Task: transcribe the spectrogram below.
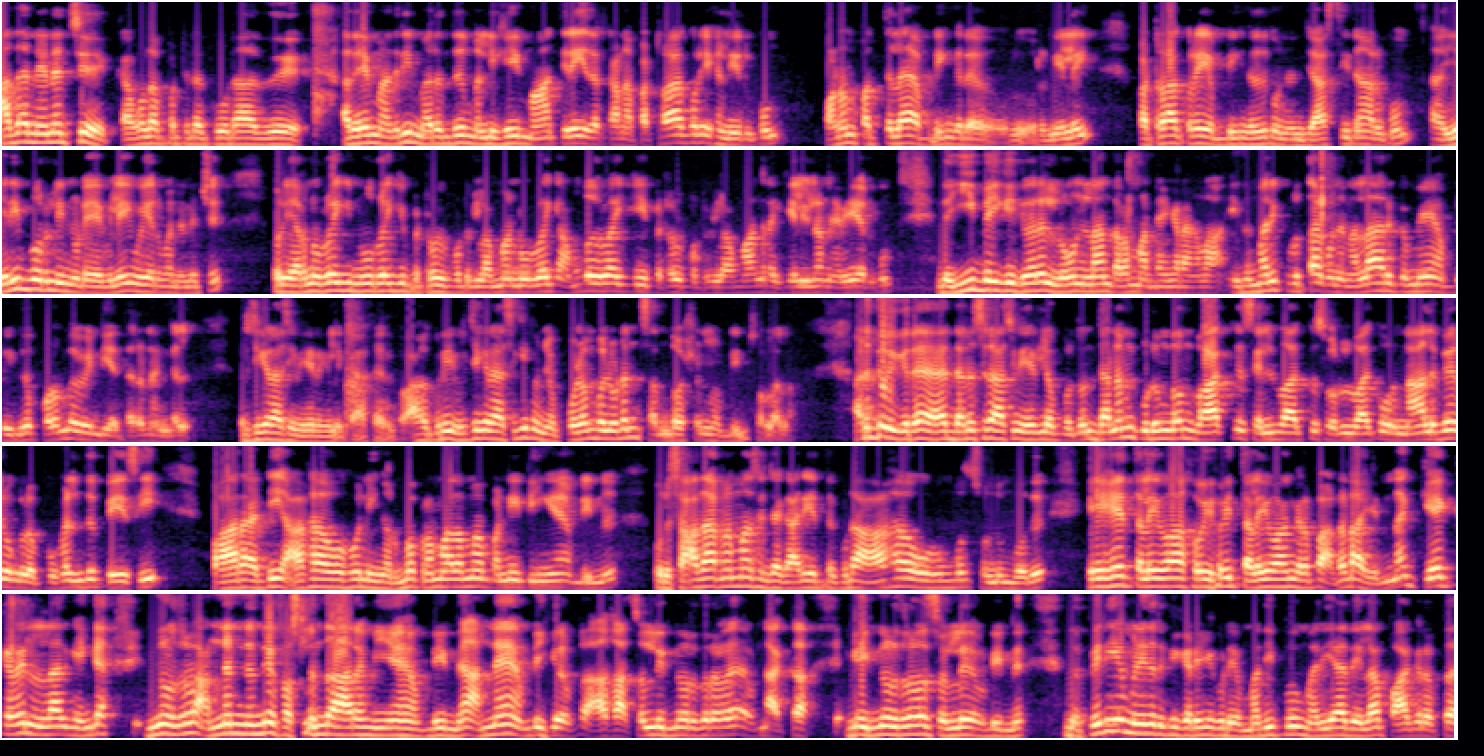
அதை நினைச்சு கவலைப்பட்டுடக்கூடாது. அதே மாதிரி மருந்து மல்லிகை மாத்திரை இதற்கான பற்றாக்குறைகள் இருக்கும். பணம் பத்தல அப்படிங்கிற ஒரு ஒரு நிலை. பற்றாக்குறை அப்படிங்கிறது கொஞ்சம் ஜாஸ்தி தான் இருக்கும். எரிபொருளினுடைய விலை உயர்வை நினைச்சு ஒரு இரநூறுவாய்க்கு நூறுரூவாய்க்கு பெட்ரோல் போட்டுக்கலாமா? நூறுரூவாய்க்கு ஐம்பது ரூபாய்க்கு பெட்ரோல் போட்டுக்கலாமாங்கிற கேள்விலாம் நிறைய இருக்கும். இந்த இ பைக்குக்கு வேற லோன்லாம் தர மாட்டேங்கிறாங்களாம். இது மாதிரி கொடுத்தா கொஞ்சம் நல்லா இருக்குமே அப்படின்னு புலம்ப வேண்டிய தருணங்கள் விருச்சிகராசி நேர்களுக்காக இருக்கும். ஆகக்கூடிய விருச்சிகராசிக்கு கொஞ்சம் புலம்பலுடன் சந்தோஷம் அப்படின்னு சொல்லலாம். அடுத்து இருக்கிற தனுசு ராசி நேர்களை பொறுத்தவரை தனம் குடும்பம் வாக்கு செல்வாக்கு சொல்வாக்கு ஒரு நாலு பேர் உங்களை புகழ்ந்து பேசி பாராட்டி ஆகா ஓஹோ நீங்க ரொம்ப பிரமாதமா பண்ணிட்டீங்க அப்படின்னு ஒரு சாதாரணமாக செஞ்ச காரியத்தை கூட ஆகா ஓகும்போது சொல்லும்போது ஏஹே தலைவா ஹோய் ஹோய் தலைவாங்கிறப்ப அடடா என்ன கேட்கவே நல்லா இருக்கு. எங்க இன்னொரு தடவை அண்ணன்லேருந்தே ஃபர்ஸ்ட்லேருந்து ஆரம்பியேன் ஆரம்பிங்க அப்படின்னு அண்ணன் அப்படிங்கிறப்ப ஆகா சொல்லு இன்னொரு தடவை அப்படின்னு அக்கா இங்க இன்னொரு தடவை சொல்லு அப்படின்னு இந்த பெரிய மனிதருக்கு கிடைக்கக்கூடிய மதிப்பு மரியாதையெல்லாம் பார்க்குறப்ப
